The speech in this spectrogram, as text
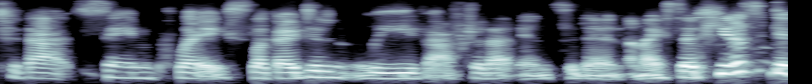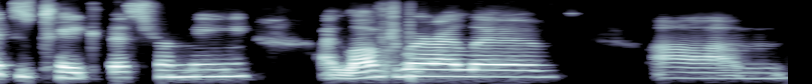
to that same place. Like I didn't leave after that incident. And I said, he doesn't get to take this from me. I loved where I lived. Um,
